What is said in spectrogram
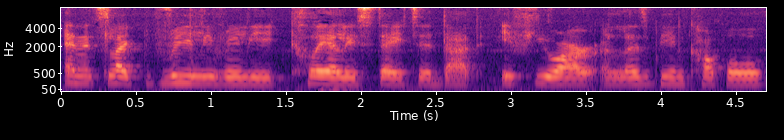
And it's like really, really clearly stated that if you are a lesbian couple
